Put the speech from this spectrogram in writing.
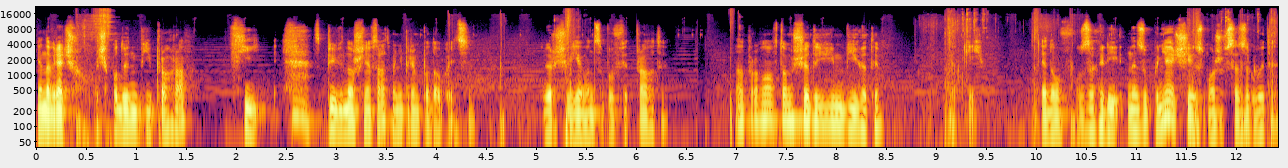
Я навряд чи хоч один бій програв. І співвідношення втрат мені прям подобається. До речі, в Євен забув відправити. Але проблема в тому, що я даю їм бігати. Окей. Я думав, взагалі не зупиняючи їх зможу все зробити.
